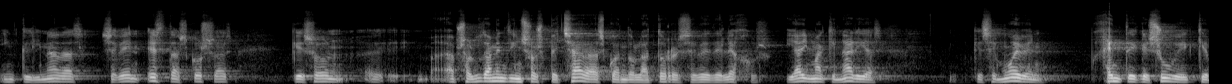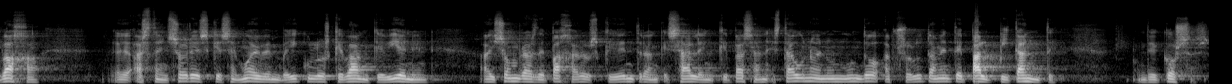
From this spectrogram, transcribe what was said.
inclinadas, se ven estas cosas que son eh, absolutamente insospechadas cuando la torre se ve de lejos. Y hay maquinarias que se mueven, gente que sube, que baja, eh, ascensores que se mueven, vehículos que van, que vienen, hay sombras de pájaros que entran, que salen, que pasan. Está uno en un mundo absolutamente palpitante de cosas.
